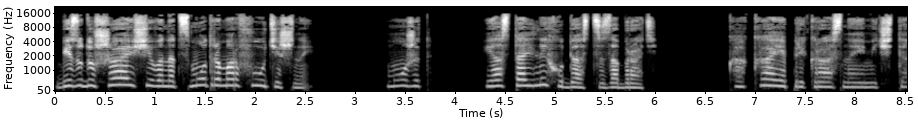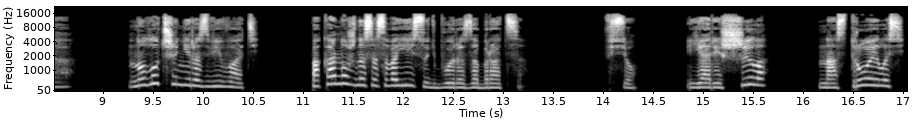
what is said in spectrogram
Без удушающего надсмотра Марфутишны. Может, и остальных удастся забрать. Какая прекрасная мечта. Но лучше не развивать. Пока нужно со своей судьбой разобраться. Все. Я решила, настроилась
